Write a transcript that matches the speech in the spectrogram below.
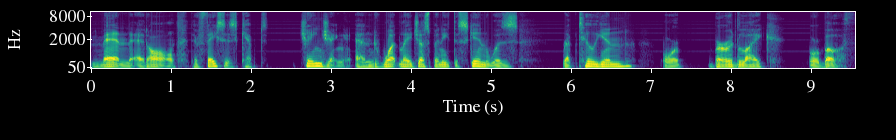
men at all. Their faces kept changing, and what lay just beneath the skin was reptilian or bird like or both.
